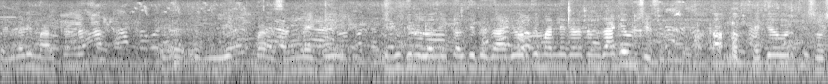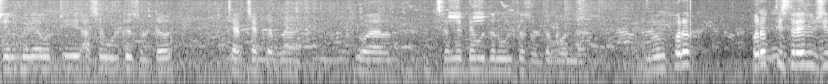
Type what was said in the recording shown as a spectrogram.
बैलगाडी मालकांना अं, एक माझं म्हणणं आहे की टी दिलेला निकाल तिथे जागेवरती मान्य आणि जागेविषयी द्यायचा. त्याच्यावरती सोशल मीडियावरती असे उलट सुलट चर्चा करणं किंवा संघटनेबद्दल उलट सुलट बोलणं. आणि मग परत परत तिसऱ्या दिवशी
